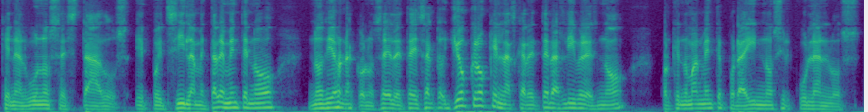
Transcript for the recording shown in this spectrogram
que en algunos estados, eh, pues sí, lamentablemente no, no dieron a conocer el detalle exacto. Yo creo que en las carreteras libres no, porque normalmente por ahí no circulan los,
